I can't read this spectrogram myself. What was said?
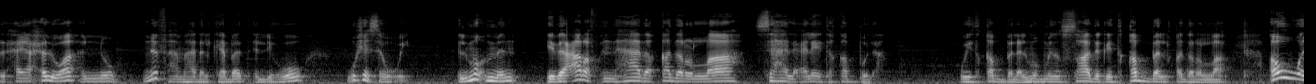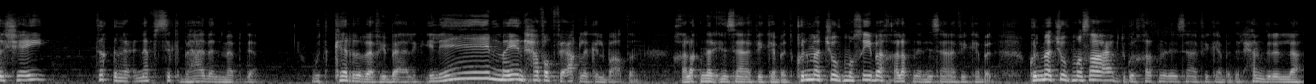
الحياة حلوة أنه نفهم هذا الكبد اللي هو وش أسوي المؤمن إذا عرف أن هذا قدر الله سهل عليه تقبله. ويتقبل المؤمن الصادق يتقبل قدر الله. أول شيء تقنع نفسك بهذا المبدأ وتكرره في بالك إلين ما ينحفظ في عقلك الباطن. خلقنا الإنسان في كبد. كل ما تشوف مصيبة خلقنا الإنسان في كبد. كل ما تشوف مصاعب تقول خلقنا الإنسان في كبد. الحمد لله.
